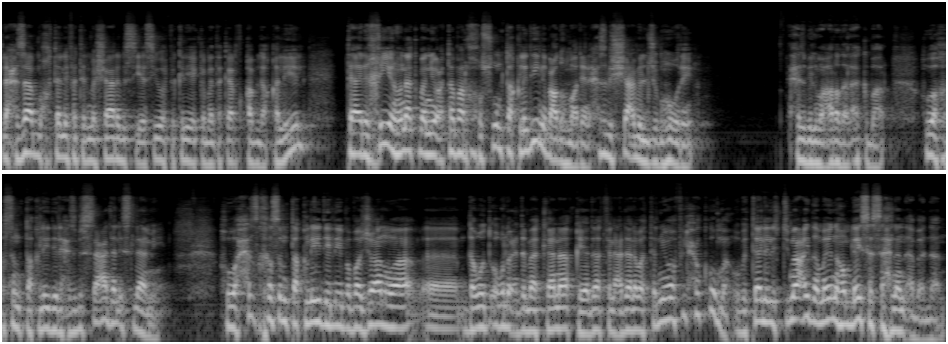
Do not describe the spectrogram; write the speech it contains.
لأحزاب مختلفة المشارب السياسية والفكرية كما ذكرت قبل قليل. تاريخيا هناك من يعتبر خصوم تقليديين لبعضهم يعني حزب الشعب الجمهوري حزب المعارضة الأكبر هو خصم تقليدي لحزب السعادة الإسلامي. هو خصم تقليدي لباباجان وداود أغلو عندما كان قيادات في العدالة والتنمية وفي الحكومة وبالتالي الاجتماع أيضا بينهم ليس سهلا أبدا.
